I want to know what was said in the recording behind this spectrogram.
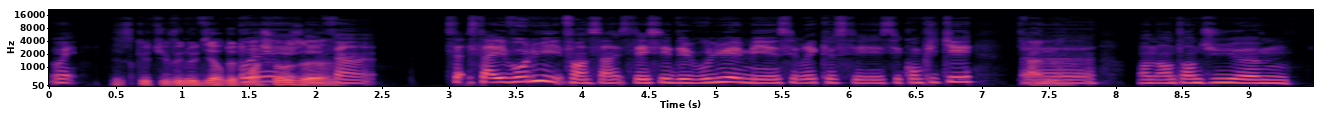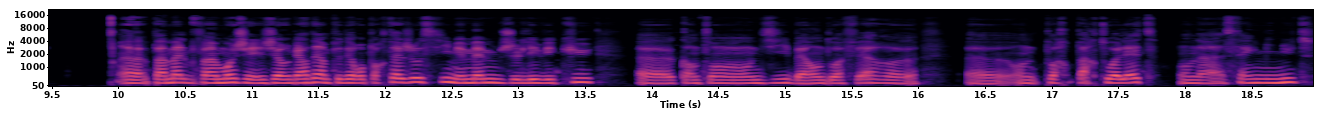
Oui. Est-ce que tu veux nous dire deux, trois Ouais, choses et, euh, Enfin, ça, ça évolue. Enfin, ça, c'est d'évoluer, mais c'est vrai que c'est compliqué. Anne. Euh, on a entendu euh, pas mal. Enfin, moi, j'ai regardé un peu des reportages aussi, mais même je l'ai vécu euh, quand on dit, ben, on doit faire euh, on- par, par toilette, on a cinq minutes.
